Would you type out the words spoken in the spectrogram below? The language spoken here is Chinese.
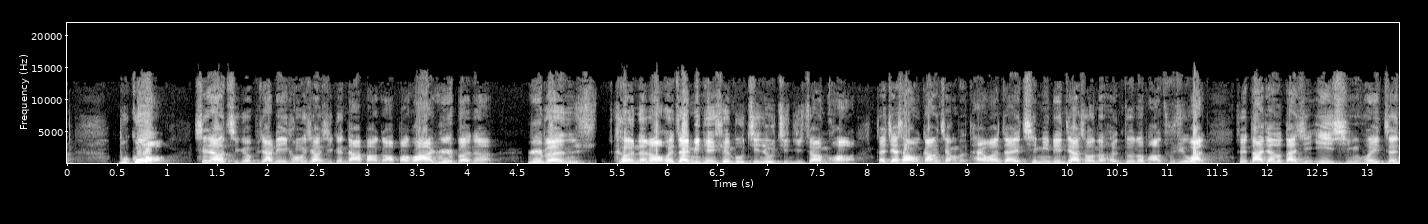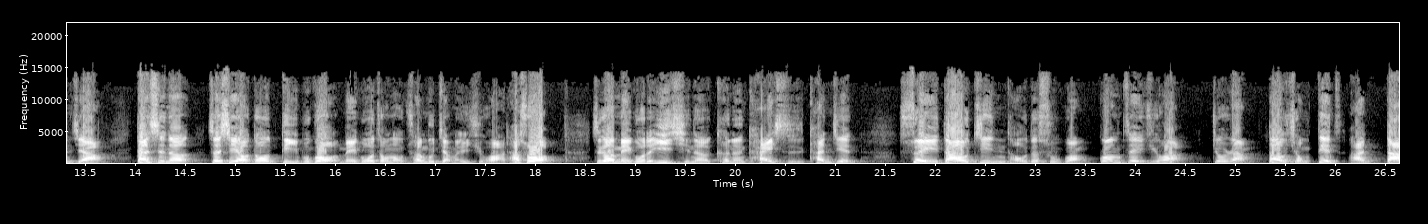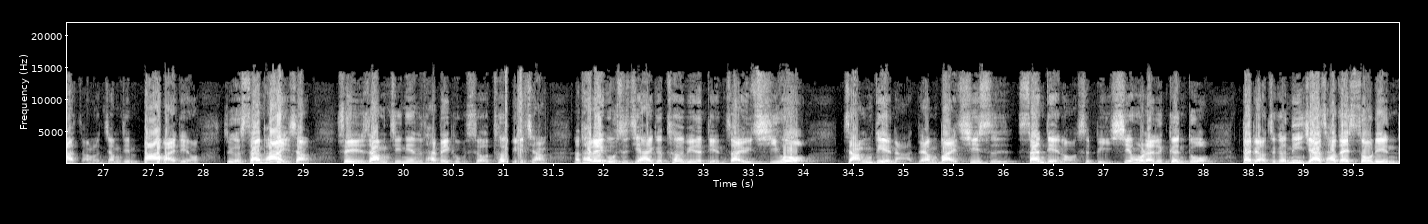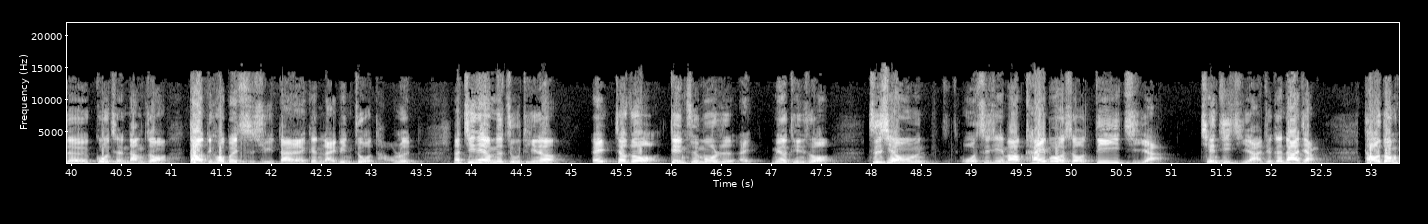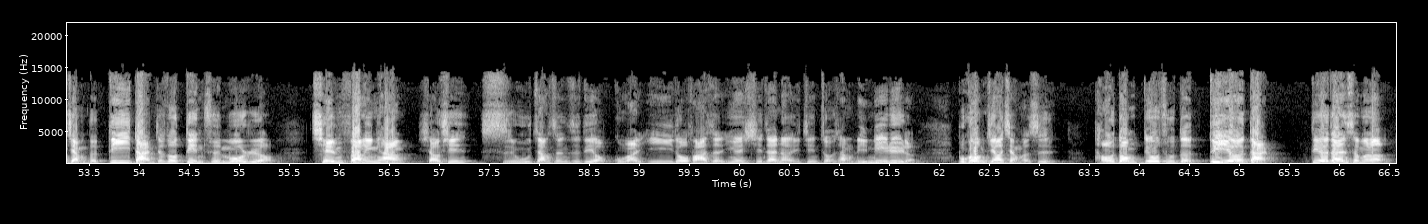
不过现在有几个比较利空的消息跟大家报告，包括日本呢，日本。可能哦会在明天宣布进入紧急状况，再加上我刚刚讲的，台湾在清明连假的时候呢，很多人都跑出去玩，所以大家都担心疫情会增加。但是呢，这些哦都抵不过美国总统川普讲的一句话，他说这个美国的疫情呢，可能开始看见隧道尽头的曙光。光这一句话就让道琼电子盘大涨了将近八百点哦，这个三趴以上，所以让今天的台北股市哦特别强。那台北股市今天还有一个特别的点在于期货。涨点啊，两百七十三点哦，是比现货来的更多，代表这个逆价差在收敛的过程当中，到底会不会持续？待来跟来宾做讨论。那今天我们的主题呢，哎，叫做定存末日，哎，没有听错。之前我们我是金钱爆开播的时候，第一集啊，前几集啊，就跟大家讲，陶东讲的第一弹叫做定存末日哦，钱放银行，小心死无葬身之地哦。果然一一都发生，因为现在呢已经走上零利率了。不过我们今天要讲的是。陶东丢出的第二弹，第二弹是什么呢？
